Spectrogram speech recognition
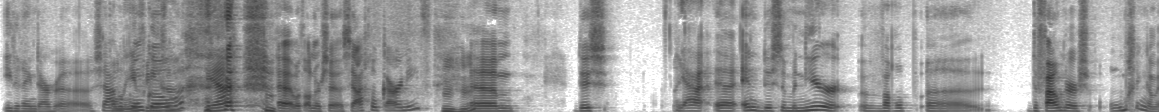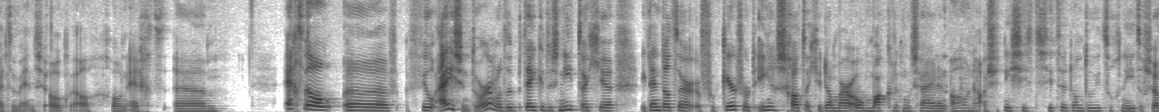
iedereen daar samen kon, komen. Ja. Want anders zagen we elkaar niet. Mhm. Ehm, dus ja, en dus de manier waarop de founders omgingen met de mensen ook wel. Gewoon echt, ehm, echt wel eh, veel eisend hoor. Want het betekent dus niet dat je. Ik denk dat er verkeerd wordt ingeschat dat je dan maar oh, makkelijk moet zijn. En oh, nou, als je het niet ziet zitten, dan doe je het toch niet of zo.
